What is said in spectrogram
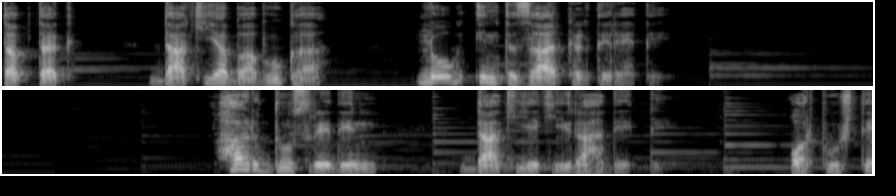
तब तक डाकिया बाबू का लोग इंतज़ार करते रहते। हर दूसरे दिन डाकिए की राह देखते और पूछते,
